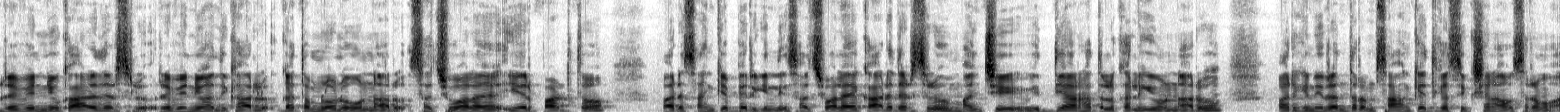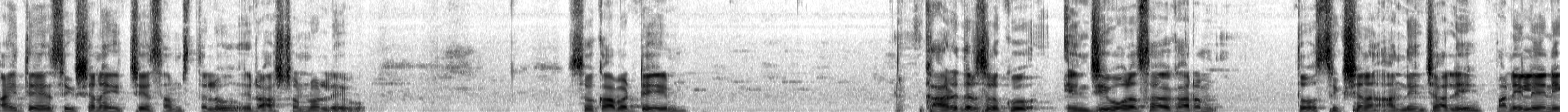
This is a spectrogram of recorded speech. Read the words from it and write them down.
రెవెన్యూ కార్యదర్శులు రెవెన్యూ అధికారులు గతంలోనూ ఉన్నారు. సచివాలయ ఏర్పాటుతో వారి సంఖ్య పెరిగింది. సచివాలయ కార్యదర్శులు మంచి విద్యార్హతలు కలిగి ఉన్నారు. వారికి నిరంతరం సాంకేతిక శిక్షణ అవసరం. అయితే శిక్షణ ఇచ్చే సంస్థలు ఈ రాష్ట్రంలో లేవు. సో కాబట్టి కార్యదర్శులకు ఎన్జిఓల సహకారం తో శిక్షణ అందించాలి. పని లేని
